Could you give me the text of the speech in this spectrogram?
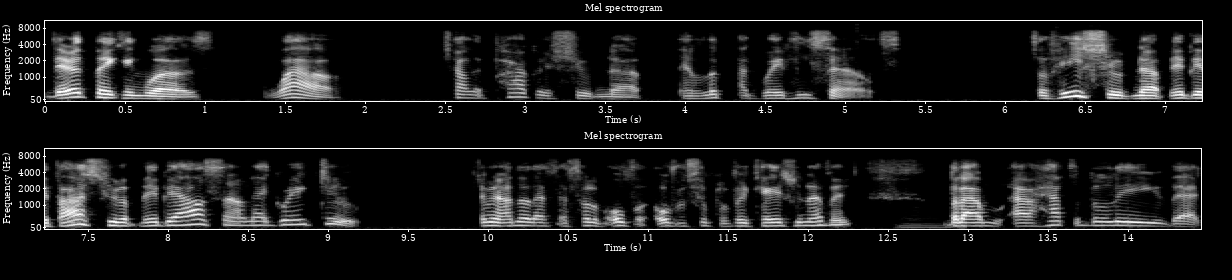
Their thinking was, "Wow, Charlie Parker's shooting up, and look how great he sounds." So if he's shooting up, maybe if I shoot up, maybe I'll sound that great too. I mean, I know that's a sort of over oversimplification of it, but I, I have to believe that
